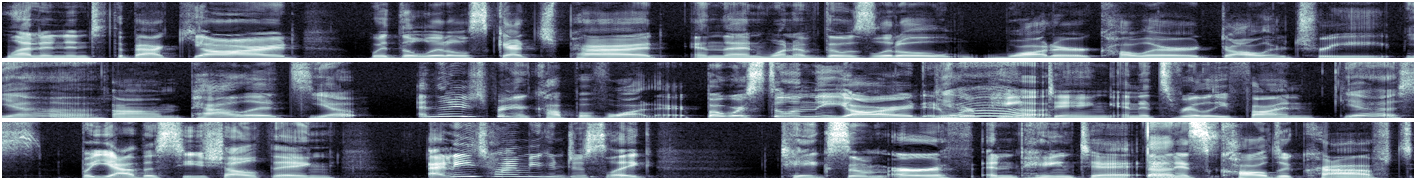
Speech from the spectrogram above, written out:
Lennon into the backyard with the little sketch pad and then one of those little watercolor Dollar Tree yeah. um, palettes. Yep. And then I just bring a cup of water. But we're still in the yard and we're painting and it's really fun. Yes. But yeah, the seashell thing, anytime you can just like take some earth and paint it and it's called a craft,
